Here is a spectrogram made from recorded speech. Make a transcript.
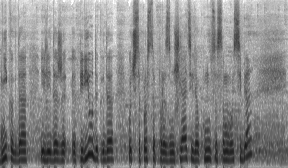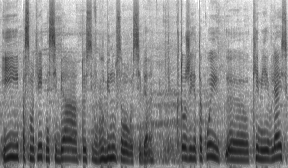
дни, когда, или даже периоды, когда хочется просто поразмышлять или окунуться в самого себя и посмотреть на себя, то есть в глубину самого себя. Кто же я такой, э, кем я являюсь,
